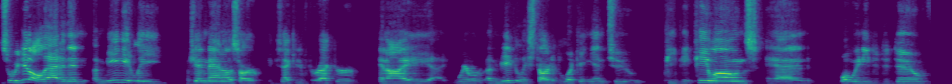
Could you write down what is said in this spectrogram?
so we did all that. And then immediately, Jen Manos, our executive director, and I we were immediately started looking into PPP loans and what we needed to do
